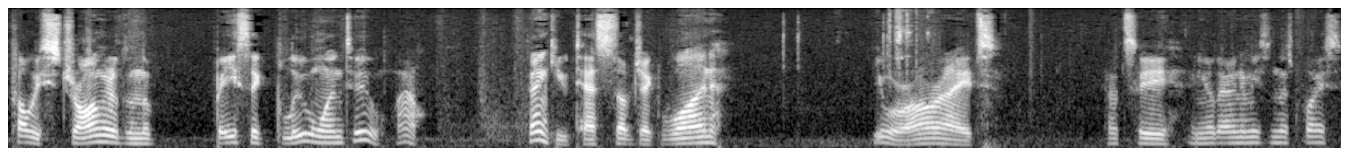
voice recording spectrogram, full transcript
Probably stronger than the basic blue one, too. Wow. Thank you, test subject 1. You were alright. Let's see, any other enemies in this place?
